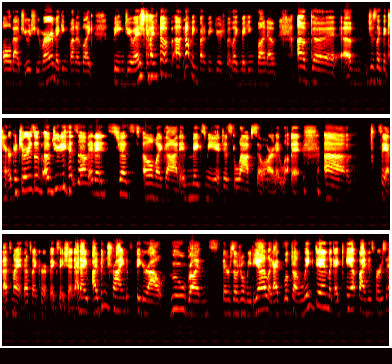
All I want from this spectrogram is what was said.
all about Jewish humor, making fun of like being Jewish, kind of. Uh, not making fun of being Jewish, but like making fun of of the of just like the caricatures of, of Judaism, and it's just oh my god, it makes me just laugh so hard. I love it. Um, so yeah, that's my that's my current fixation. And I I've been trying to figure out who runs their social media. Like I've looked on LinkedIn, like I can't find this person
